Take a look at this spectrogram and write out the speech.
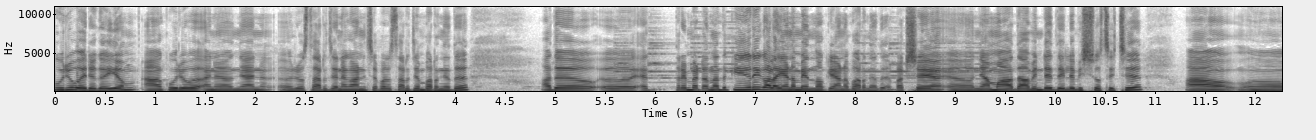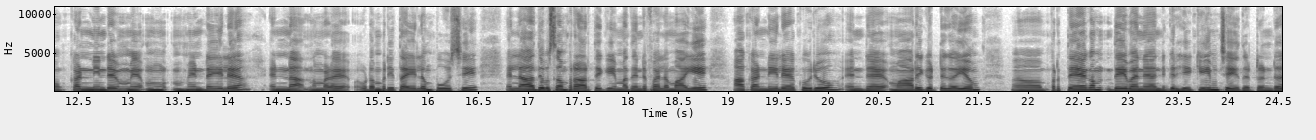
കുരു വരികയും ആ കുരു ഞാൻ ഒരു സർജനെ കാണിച്ചപ്പോൾ സർജൻ പറഞ്ഞത് അത് എത്രയും പെട്ടെന്ന് അത് കീറി കളയണം എന്നൊക്കെയാണ് പറഞ്ഞത്. പക്ഷേ ഞാൻ മാതാവിന്റെ ഇതിൽ വിശ്വസിച്ച് ആ കണ്ണിന്റെ മിണ്ടയിൽ എണ്ണ നമ്മുടെ ഉടമ്പടി തൈലം പൂശി എല്ലാ ദിവസവും പ്രാർത്ഥിക്കുകയും അതിന്റെ ഫലമായി ആ കണ്ണിലെ കുരു എന്റെ മാറി കിട്ടുകയും പ്രത്യേകം ദൈവനെ അനുഗ്രഹിക്കുകയും ചെയ്തിട്ടുണ്ട്.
